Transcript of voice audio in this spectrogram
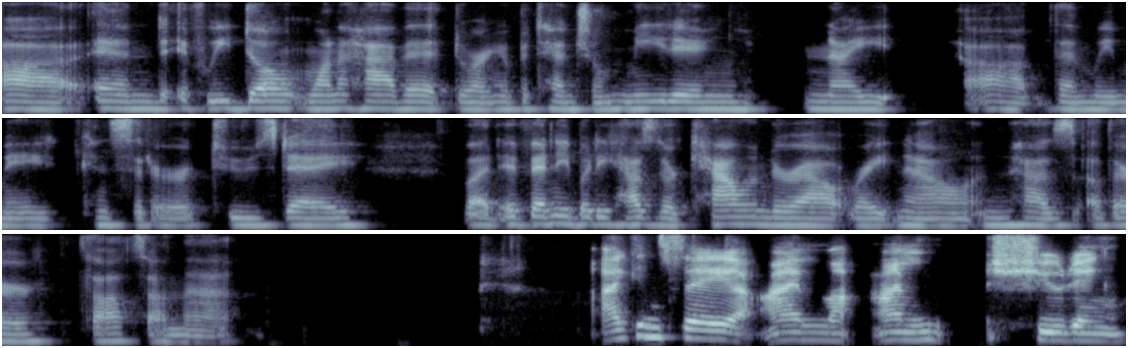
Uh, and if we don't want to have it during a potential meeting night, uh, then we may consider Tuesday. But if anybody has their calendar out right now and has other thoughts on that, I can say I'm I'm shooting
